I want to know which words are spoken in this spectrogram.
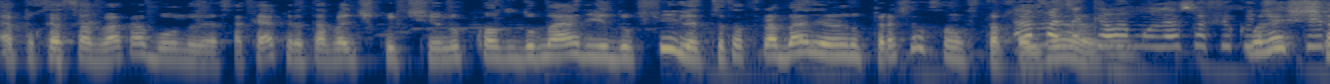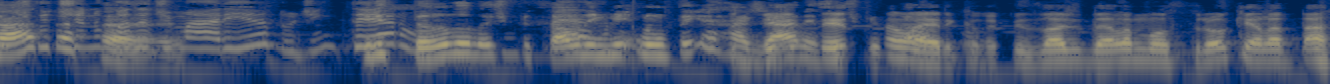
É porque essa vagabunda dessa Kepner tava discutindo por causa do marido. Filha, tu tá trabalhando, presta atenção no que você tá Ah, fazendo. mas aquela mulher só fica o Mulher dia inteiro chata, discutindo cara. coisa de marido, o dia inteiro. Gritando no hospital, ninguém. Não tem RH nesse Não, hospital. Érica, o episódio dela mostrou que ela tá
